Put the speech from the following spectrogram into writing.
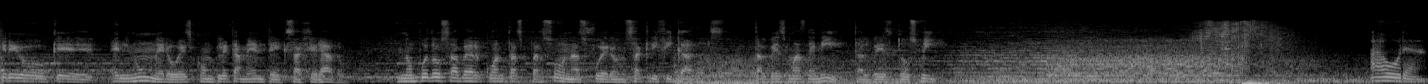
Creo que el número es completamente exagerado. No puedo saber cuántas personas fueron sacrificadas. Tal vez más de mil, tal vez dos mil. Ahora,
